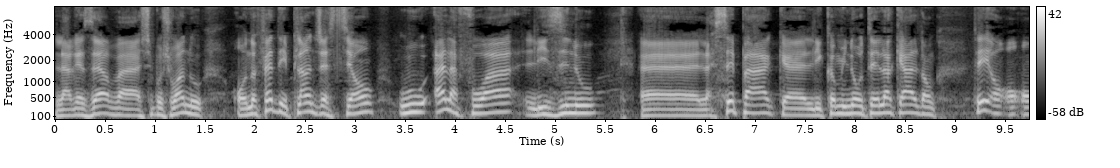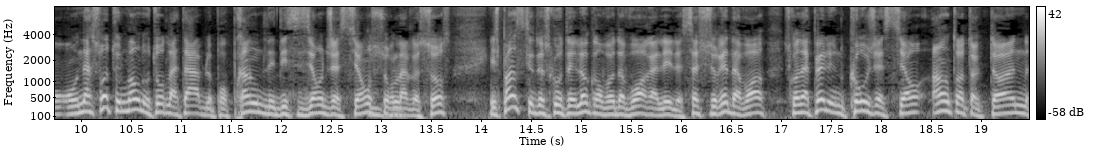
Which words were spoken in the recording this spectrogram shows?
la réserve à Chipouchouane, où on a fait des plans de gestion où à la fois les Inuits, euh, la CEPAC, euh, les communautés locales, donc on, on, assoit tout le monde autour de la table pour prendre les décisions de gestion sur la ressource. Et je pense que c'est de ce côté-là qu'on va devoir aller, s'assurer d'avoir ce qu'on appelle une co-gestion entre autochtones,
